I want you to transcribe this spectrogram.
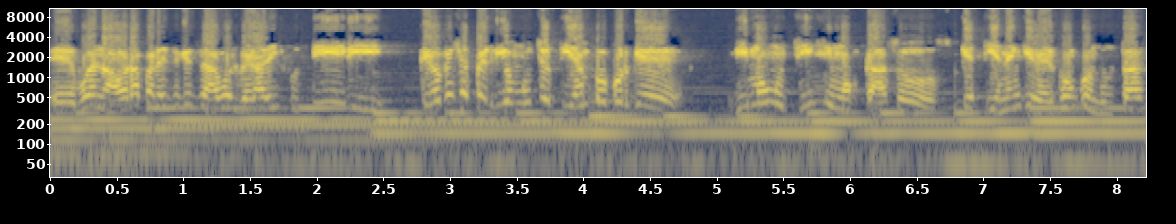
eh, bueno, ahora parece que se va a volver a discutir y creo que se perdió mucho tiempo porque vimos muchísimos casos que tienen que ver con conductas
